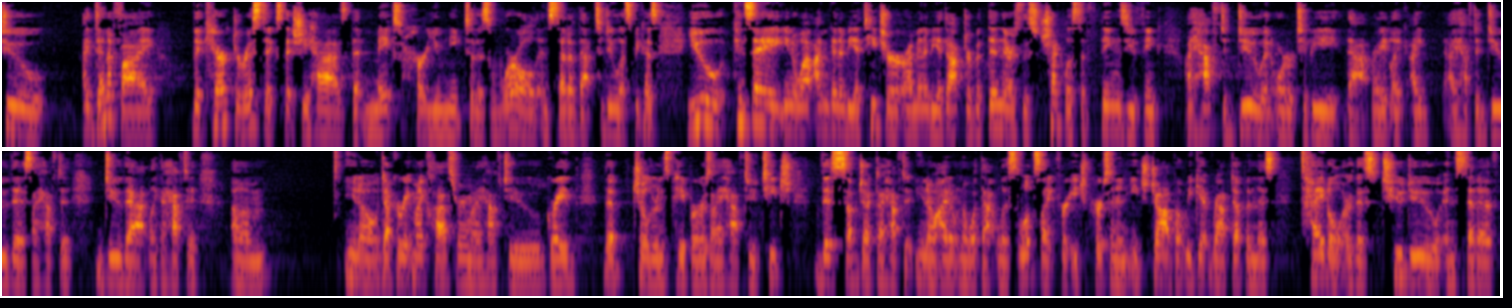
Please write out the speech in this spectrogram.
to identify the characteristics that she has that makes her unique to this world instead of that to-do list. Because you can say you know what? I'm going to be a teacher or i'm going to be a doctor but then there's this checklist of things you think i have to do in order to be that right? Like i i have to do this i have to do that like i have to um, you know, decorate my classroom. I have to grade the children's papers. I have to teach this subject. I have to, you know, I don't know what that list looks like for each person and each job, but we get wrapped up in this title or this to do instead of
